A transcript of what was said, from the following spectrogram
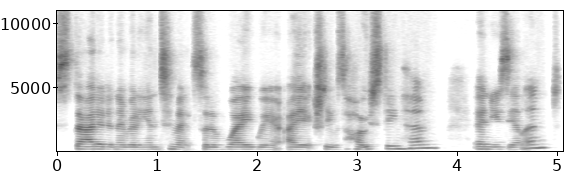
started in a really intimate sort of way where I actually was hosting him in New Zealand.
